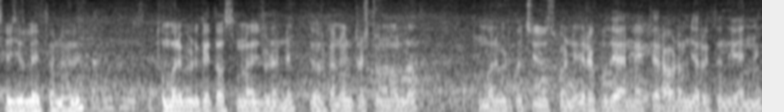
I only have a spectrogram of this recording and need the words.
సైజుల్లో అయితే ఉన్నవి. తుమ్మలబీడికి అయితే వస్తున్నాయి చూడండి. ఎవరికైనా ఇంట్రెస్ట్ ఉన్న వాళ్ళు తుమ్మలబీడికి వచ్చి చూసుకోండి. రేపు ఉదయాన్నే అయితే రావడం జరుగుతుంది ఇవన్నీ.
